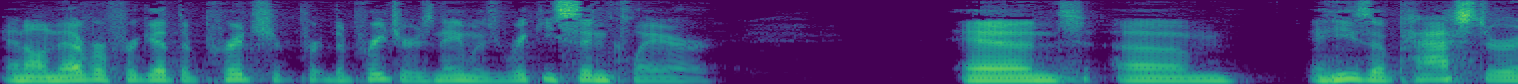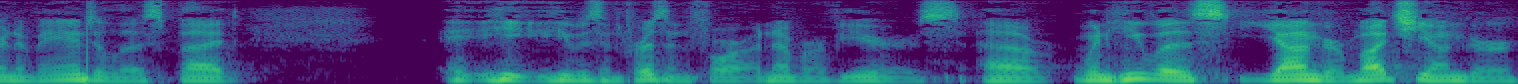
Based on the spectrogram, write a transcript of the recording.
And I'll never forget the preacher, the preacher, his name was Ricky Sinclair. And, um, and he's a pastor and evangelist, but he, he was in prison for a number of years. Uh, when he was younger, much younger,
